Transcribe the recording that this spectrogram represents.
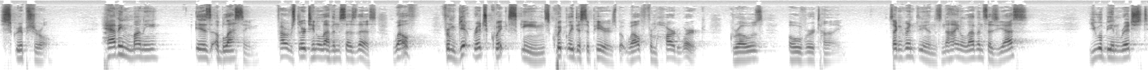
scriptural. Having money is a blessing. Proverbs 13 11 says this Wealth from get rich quick schemes quickly disappears, but wealth from hard work grows over time. 2 Corinthians 9 11 says, Yes, you will be enriched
